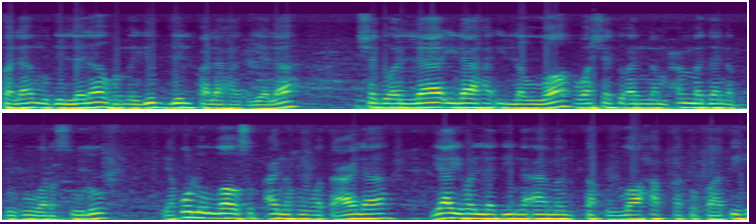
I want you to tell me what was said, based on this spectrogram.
فلا مضل له ومن يضلل فلا هادي له أشهد أن لا إله إلا الله وأشهد أن محمدا عبده ورسوله يقول الله سبحانه وتعالى يا أيها الذين آمنوا اتقوا الله حق تقاته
